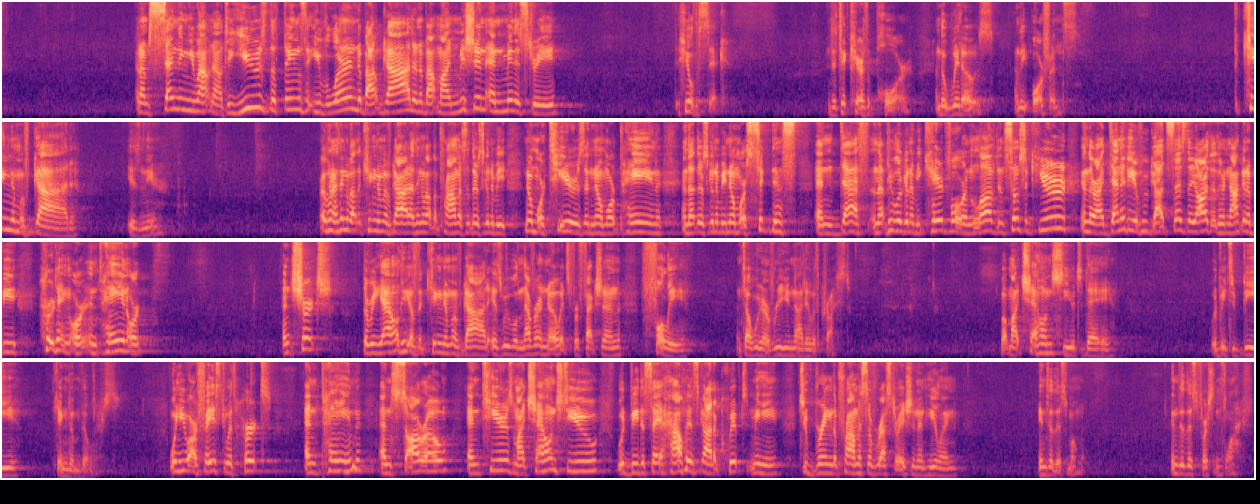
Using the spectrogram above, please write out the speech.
And I'm sending you out now to use the things that you've learned about God and about my mission and ministry to heal the sick and to take care of the poor and the widows and the orphans. The kingdom of God is near. Right, when I think about the kingdom of God, I think about the promise that there's going to be no more tears and no more pain, and that there's going to be no more sickness and death, and that people are going to be cared for and loved and so secure in their identity of who God says they are that they're not going to be hurting or in pain or. And, church, the reality of the kingdom of God is we will never know its perfection fully until we are reunited with Christ. But my challenge to you today would be to be kingdom builders. When you are faced with hurt and pain and sorrow and tears, my challenge to you would be to say, How has God equipped me to bring the promise of restoration and healing into this moment? into this person's life.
